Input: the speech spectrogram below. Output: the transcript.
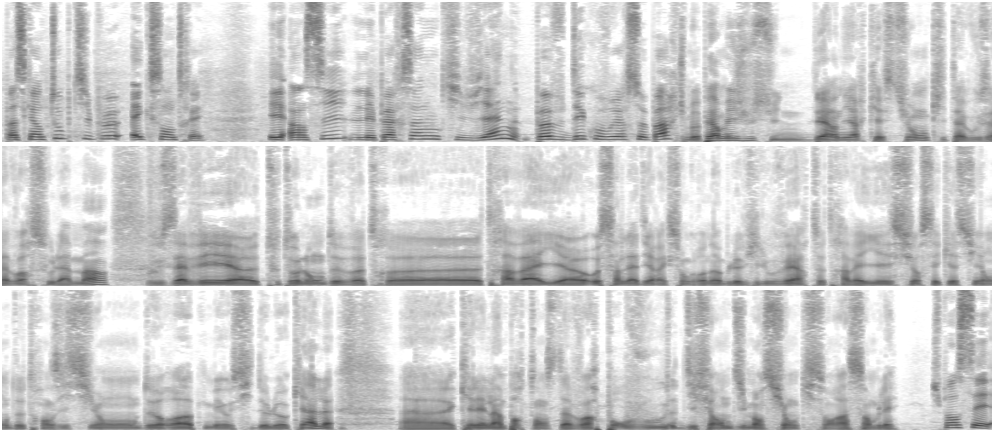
parce qu'un tout petit peu excentré. Et ainsi, les personnes qui viennent peuvent découvrir ce parc. Je me permets juste une dernière question, quitte à vous avoir sous la main. Vous avez, euh, tout au long de votre euh, travail euh, au sein de la direction Grenoble Ville Ouverte, travaillé sur ces questions de transition, d'Europe, mais aussi de local. quelle est l'importance d'avoir pour vous différentes dimensions qui sont rassemblées? Je pense c'est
